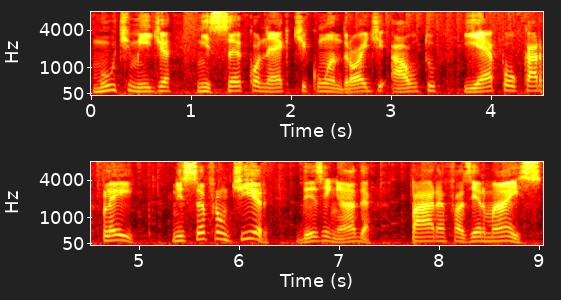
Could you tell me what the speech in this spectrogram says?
multimídia Nissan Connect com Android Auto e Apple CarPlay. Nissan Frontier, desenhada para fazer mais.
